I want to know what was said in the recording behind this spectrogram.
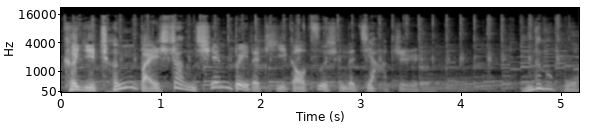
可以成百上千倍的提高自身的价值，那么我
